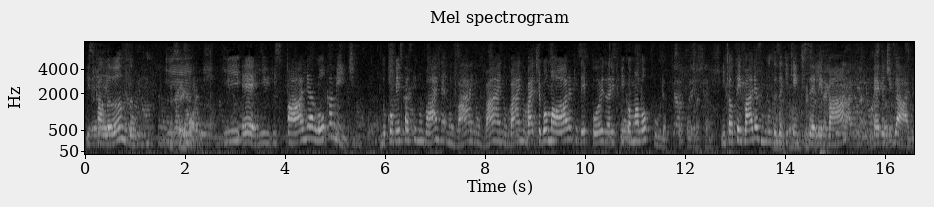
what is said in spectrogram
escalando é e, e é e espalha loucamente. No começo parece que não vai, né? Não vai, não vai, não vai, não vai. Chegou uma hora que depois aí fica uma loucura. Então tem várias mudas aqui, quem quiser levar, pega de galho.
